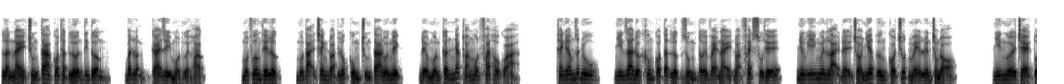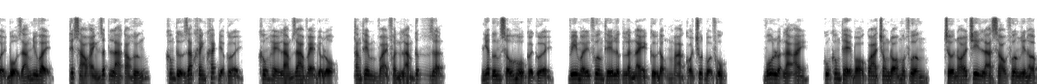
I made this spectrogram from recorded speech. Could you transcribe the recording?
lần này chúng ta có thật lớn tin tưởng, bất luận cái gì một người hoặc một phương thế lực, muốn tại tranh đoạt lúc cùng chúng ta đối nghịch, đều muốn cân nhắc thoáng một phát hậu quả. Thanh em rất đu nhìn ra được không có tận lực dùng tới vẻ này đoạt phách xu thế, nhưng y nguyên lại để cho nhiếp ưng có chút mê luyến trong đó. Nhìn người trẻ tuổi bộ dáng như vậy, tiết xảo ảnh rất là cao hứng, không tự giác khanh khách địa cười, không hề làm ra vẻ biểu lộ, tăng thêm vài phần làm tức giận nhấp ứng xấu hổ cười cười, vì mấy phương thế lực lần này cử động mà có chút bội phục. Vô luận là ai, cũng không thể bỏ qua trong đó một phương, chớ nói chi là sáu phương liên hợp.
